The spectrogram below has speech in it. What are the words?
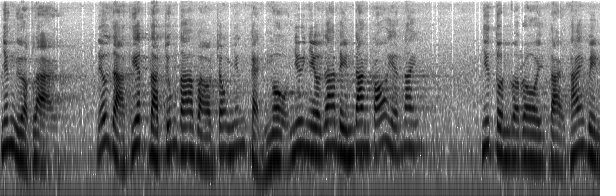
Nhưng ngược lại, nếu giả thiết đặt chúng ta vào trong những cảnh ngộ như nhiều gia đình đang có hiện nay, như tuần vừa rồi tại Thái Bình,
